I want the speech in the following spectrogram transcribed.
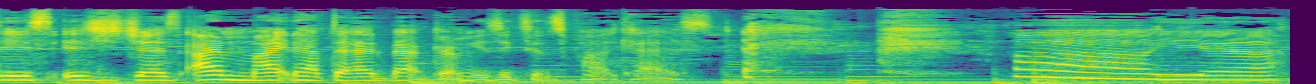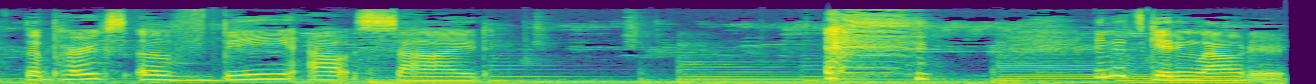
This is just, I might have to add background music to this podcast. oh, yeah. The perks of being outside and it's getting louder.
